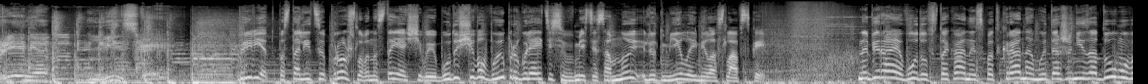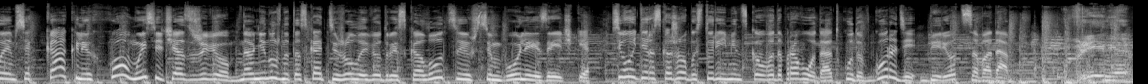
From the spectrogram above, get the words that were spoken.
Время Минское. Привет! По столице прошлого, настоящего и будущего вы прогуляетесь вместе со мной, Людмилой Милославской. Набирая воду в стакан из-под крана, мы даже не задумываемся, как легко мы сейчас живем. Нам не нужно таскать тяжелые ведра из колодца и уж тем более из речки. Сегодня расскажу об истории Минского водопровода, откуда в городе берется вода. Время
